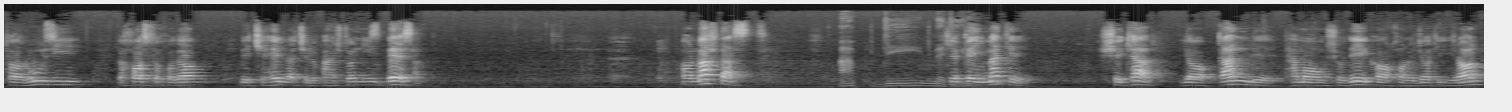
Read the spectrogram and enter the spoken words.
تا روزی به خواست خدا به چهل و چهل و پنج تن نیز برسد. آن وقت است که قیمت شکر یا قند تمام شده کارخانجات ایران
